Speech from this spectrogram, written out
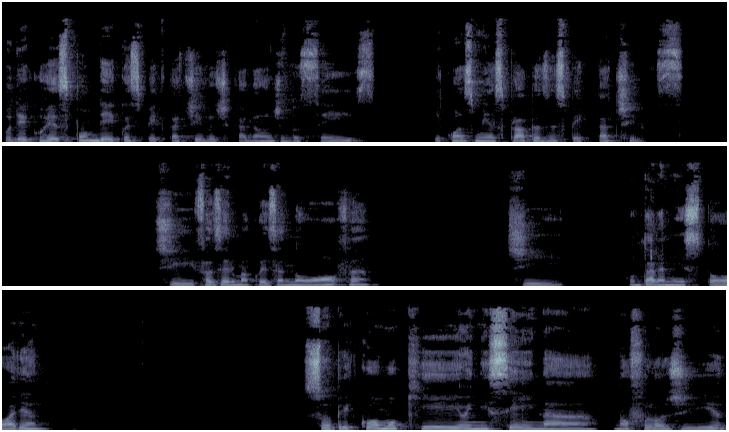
poder corresponder com a expectativa de cada um de vocês e com as minhas próprias expectativas de fazer uma coisa nova, de contar a minha história, sobre como que eu iniciei na, na ufologia,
